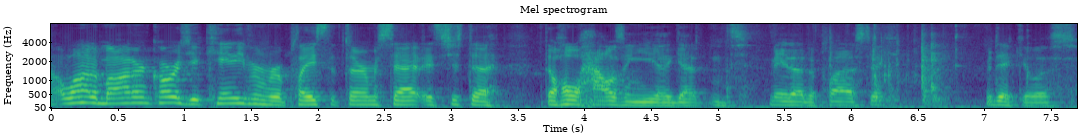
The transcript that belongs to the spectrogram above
a lot of modern cars you can't even replace the thermostat? It's just a the whole housing you gotta get it's made out of plastic. Ridiculous.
